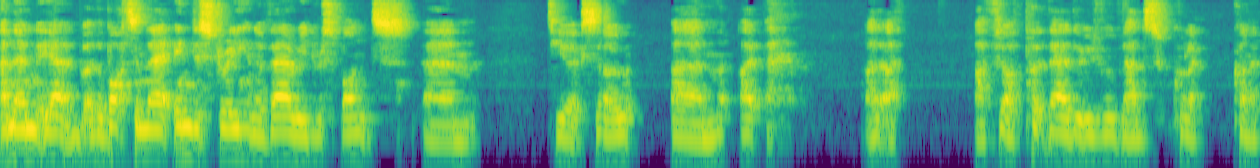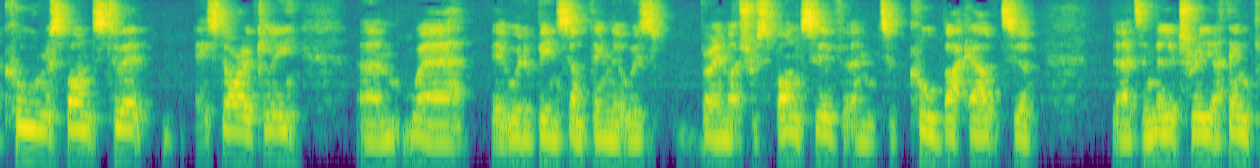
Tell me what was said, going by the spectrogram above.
And then yeah, at the bottom there, industry and a varied response um, to UXO. Um, I, I, I've, I've put there that we've had quite a kind of cool response to it historically um, where it would have been something that was very much responsive and to call back out to uh, to military. I think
